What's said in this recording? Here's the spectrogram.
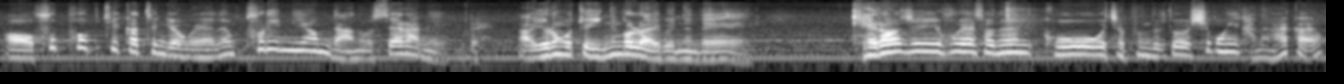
어, 후프옵틱 같은 경우에는 프리미엄 나노 세라믹 네. 아, 이런 것도 있는 걸로 알고 있는데 게러지 후에서는 그 제품들도 시공이 가능할까요?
